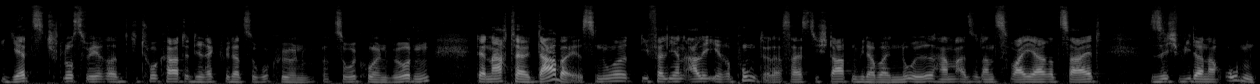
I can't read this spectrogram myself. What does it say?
jetzt Schluss wäre, die Tourkarte direkt wieder zurückholen, zurückholen würden. Der Nachteil dabei ist nur, die verlieren alle ihre Punkte. Das heißt, die starten wieder bei Null, haben also dann zwei Jahre Zeit, sich wieder nach oben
